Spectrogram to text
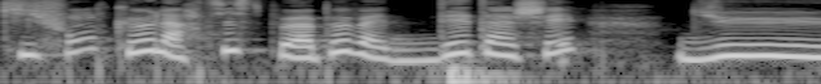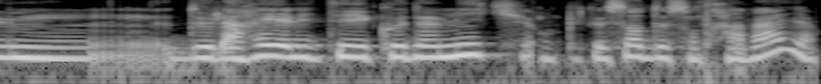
qui font que l'artiste peu à peu va être détaché de la réalité économique, en quelque sorte, de son travail.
